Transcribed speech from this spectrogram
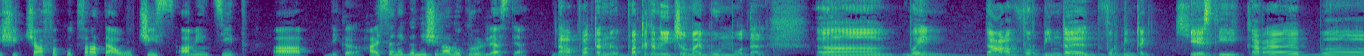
și ce a făcut frate? A ucis, a mințit, a, adică hai să ne gândim și la lucrurile astea. Da, poate, poate că nu e cel mai bun model. Uh, băi, da, vorbim de, vorbim de chestii care uh,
